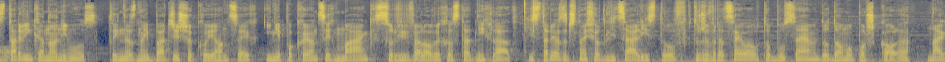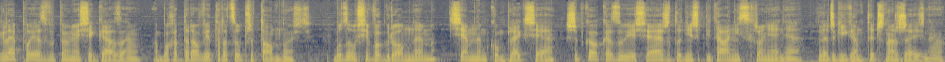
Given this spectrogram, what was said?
Starving Anonymous to jedna z najbardziej szokujących i niepokojących mang survivalowych ostatnich lat. Historia zaczyna się od licealistów, którzy wracają autobusem do domu po szkole. Nagle pojazd wypełnia się gazem, a bohaterowie tracą przytomność. Budzą się w ogromnym, ciemnym kompleksie. Szybko okazuje się, że to nie szpital ani schronienie, lecz gigantyczna rzeźnia.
